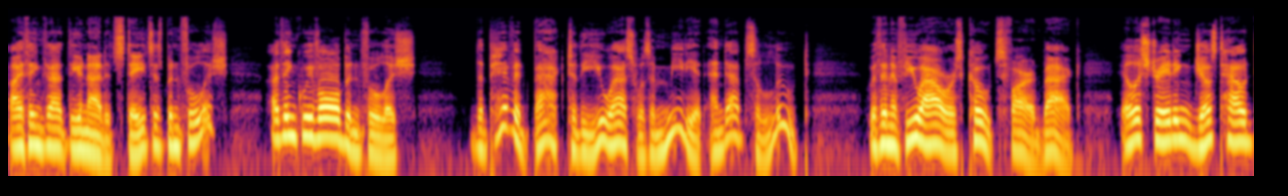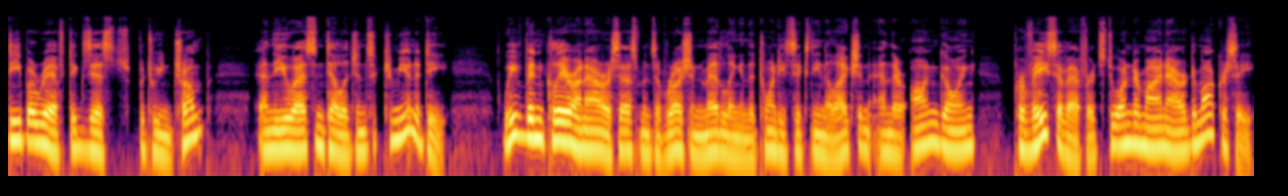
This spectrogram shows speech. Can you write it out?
I think that the United States has been foolish. I think we've all been foolish. The pivot back to the U.S. was immediate and absolute. Within a few hours, Coats fired back, illustrating just how deep a rift exists between Trump and the U.S. intelligence community. We've been clear on our assessments of Russian meddling in the 2016 election and their ongoing, pervasive efforts to undermine our democracy,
